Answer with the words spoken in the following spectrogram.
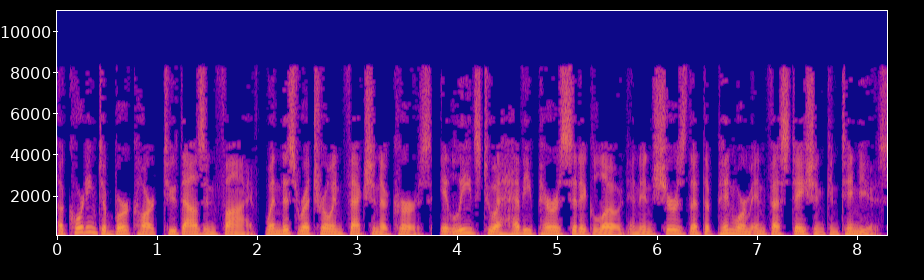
According to Burkhardt 2005, when this retroinfection occurs, it leads to a heavy parasitic load and ensures that the pinworm infestation continues.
